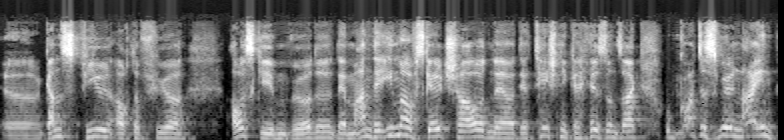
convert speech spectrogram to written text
äh, ganz viel auch dafür ausgeben würde. Der Mann, der immer aufs Geld schaut, der, der Techniker ist und sagt, um Gottes Willen, nein,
